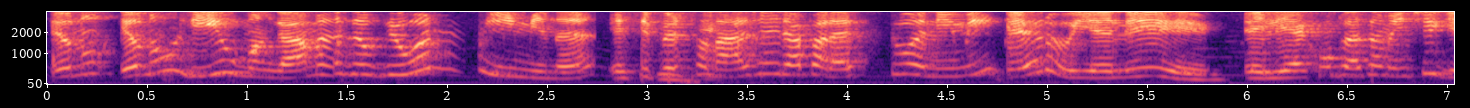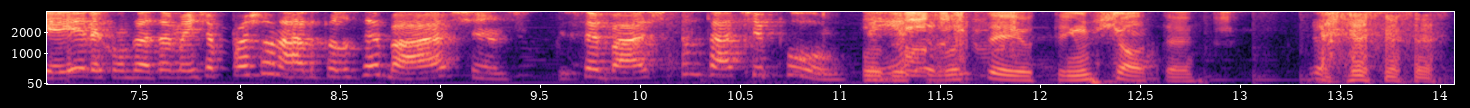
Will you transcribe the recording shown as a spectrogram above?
Eu não, eu não li o mangá, mas eu vi o anime, né? Esse personagem, ele aparece o anime inteiro e ele, ele é completamente gay, ele é completamente apaixonado pelo Sebastian. E o Sebastian tá tipo. Deixar você, eu tenho um Xota.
